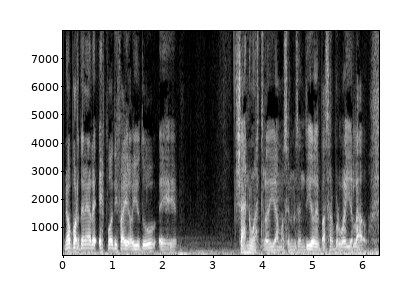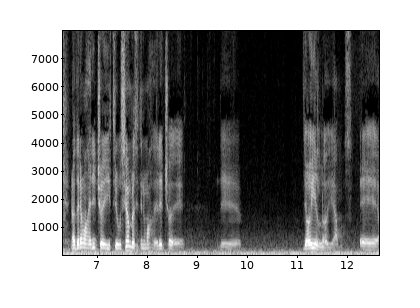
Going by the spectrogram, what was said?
No por tener Spotify o YouTube, eh, ya es nuestro, digamos, en un sentido de pasar por cualquier lado. No tenemos derecho de distribución, pero sí tenemos derecho de, de, oírlo, digamos. Eh,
